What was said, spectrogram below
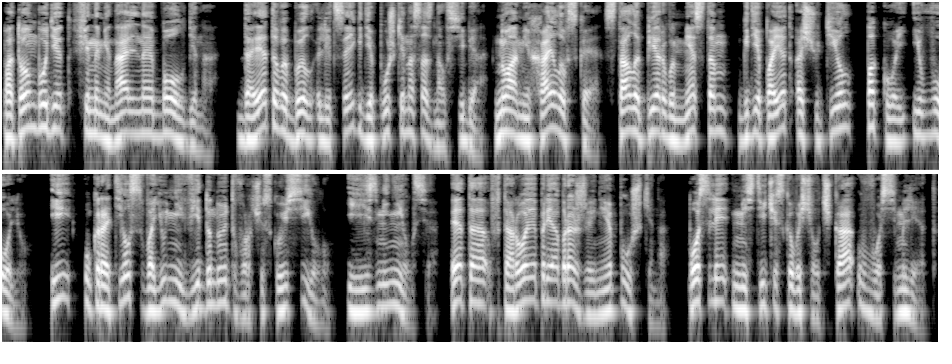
Потом будет феноменальная Болдина. До этого был лицей, где Пушкин осознал себя. Ну а Михайловская стала первым местом, где поэт ощутил покой и волю и укротил свою невиданную творческую силу и изменился. Это второе преображение Пушкина после мистического щелчка в 8 лет.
